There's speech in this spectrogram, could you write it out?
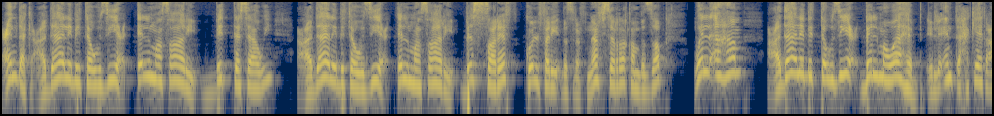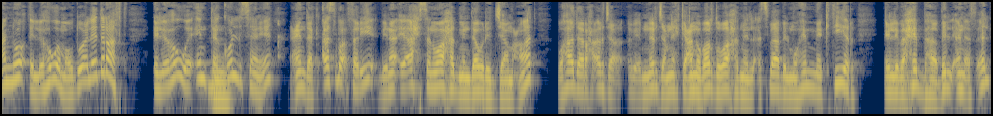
عندك عدالة بتوزيع المصاري بالتساوي عدالة بتوزيع المصاري بالصرف كل فريق بيصرف نفس الرقم بالضبط والأهم عدالة بالتوزيع بالمواهب اللي أنت حكيت عنه اللي هو موضوع الدرافت اللي هو أنت. م. كل سنة عندك أسوأ فريق بنقي أحسن واحد من دوري الجامعات وهذا راح أرجع بنرجع بنحكي عنه برضه واحد من الأسباب المهمة كتير اللي بحبها بال NFL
